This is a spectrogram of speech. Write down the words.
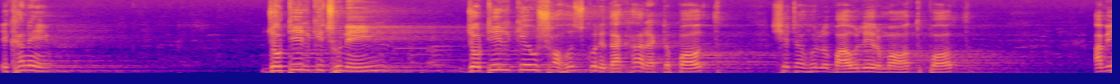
এখানে জটিল কিছু নেই জটিলকেও সহজ করে দেখার একটা পথ, সেটা হলো বাউলের মত পথ। আমি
